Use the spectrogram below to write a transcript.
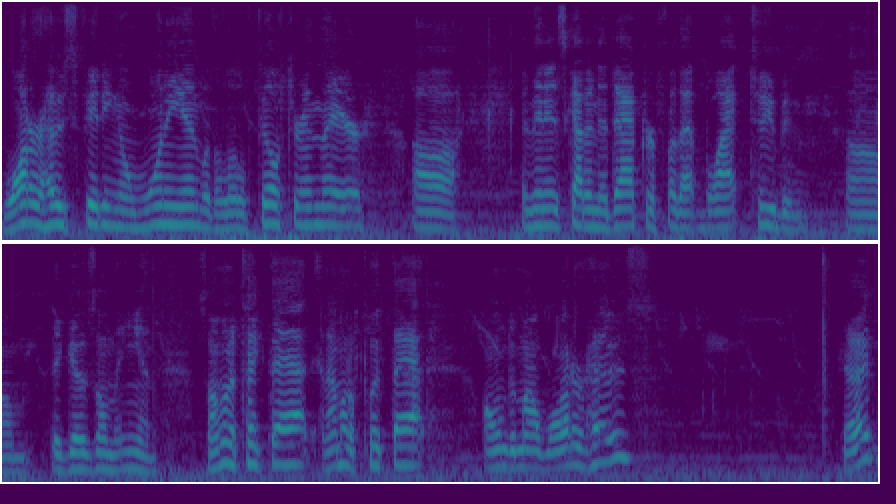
water hose fitting on one end with a little filter in there. Uh, and then it's got an adapter for that black tubing um, that goes on the end. So I'm going to take that and I'm going to put that onto my water hose. Okay.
